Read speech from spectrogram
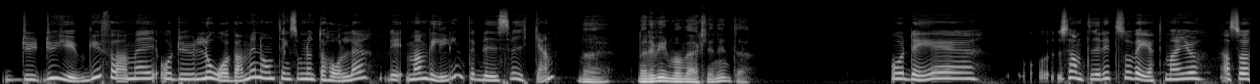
Du, du ljuger ju för mig och du lovar mig någonting som du inte håller. Det, man vill inte bli sviken. nej. Nej, det vill man verkligen inte. Och det... Samtidigt så vet man ju, alltså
